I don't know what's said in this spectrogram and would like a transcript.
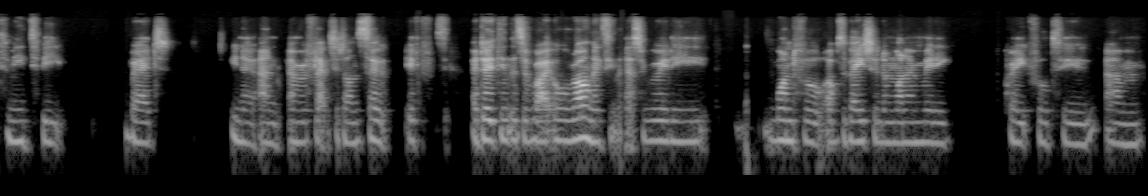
to me to be read, you know, and and reflected on. So if I don't think there's a right or wrong, I think that's a really wonderful observation and one I'm really grateful to um,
